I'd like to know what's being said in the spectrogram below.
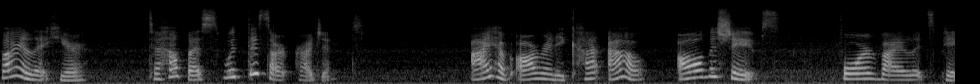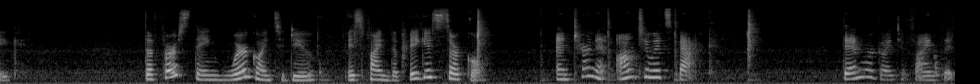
Violet here to help us with this art project. I have already cut out all the shapes for Violet's pig. The first thing we're going to do is find the biggest circle and turn it onto its back. Then we're going to find the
